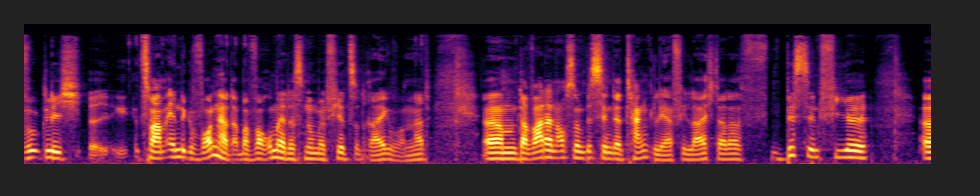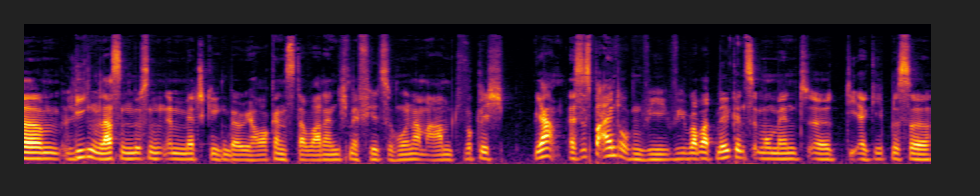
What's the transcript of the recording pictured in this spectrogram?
wirklich äh, zwar am Ende gewonnen hat, aber warum er das nur mit 4 zu 3 gewonnen hat. Ähm, da war dann auch so ein bisschen der Tank leer vielleicht, da er ein bisschen viel ähm, liegen lassen müssen im Match gegen Barry Hawkins. Da war dann nicht mehr viel zu holen am Abend. Wirklich ja, es ist beeindruckend, wie, wie Robert Milkins im Moment äh, die Ergebnisse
